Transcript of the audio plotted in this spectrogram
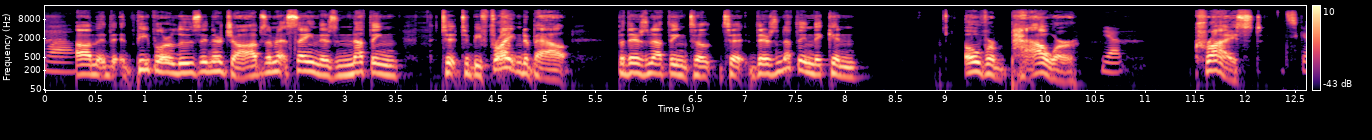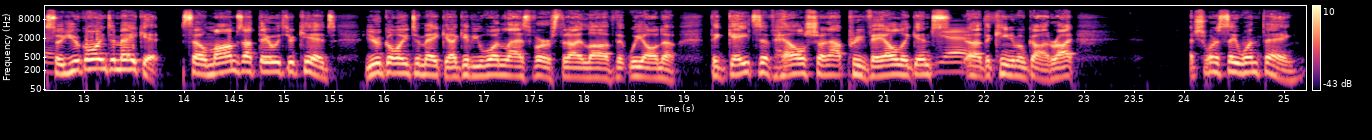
Wow. Um, th- people are losing their jobs. I'm not saying there's nothing to, to be frightened about, but there's nothing to, to there's nothing that can overpower Yep. Christ. So you're going to make it. So moms out there with your kids, you're going to make it. I'll give you one last verse that I love that we all know. The gates of hell shall not prevail against uh, the kingdom of God, right? I just want to say one thing.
